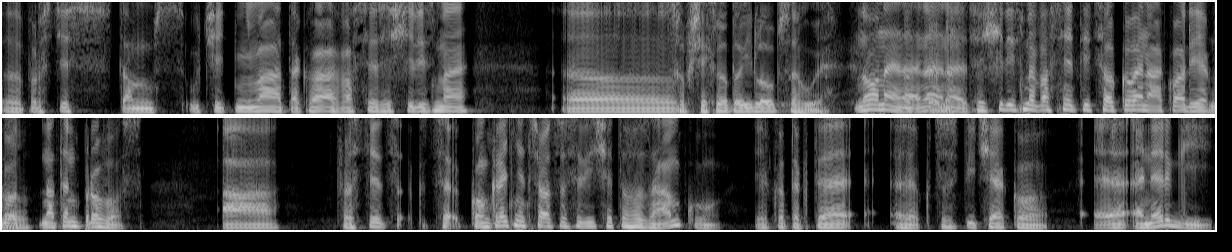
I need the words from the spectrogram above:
uh, prostě s, tam s účetníma a takhle a vlastně řešili jsme uh, Co všechno to jídlo obsahuje? No ne, ne, ne, ne, řešili jsme vlastně ty celkové náklady jako No. na ten provoz. A prostě konkrétně třeba co se týče toho zámku, jako tak to je, eh, co se týče jako eh, energií,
